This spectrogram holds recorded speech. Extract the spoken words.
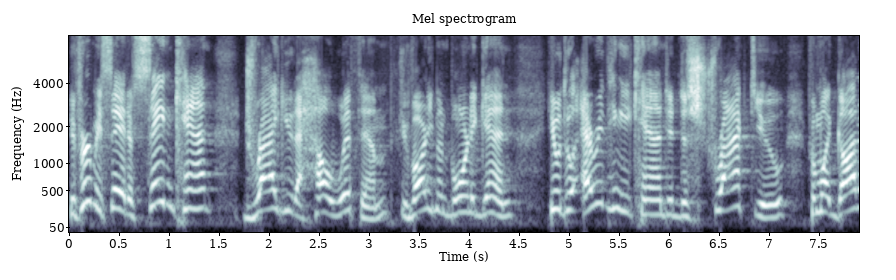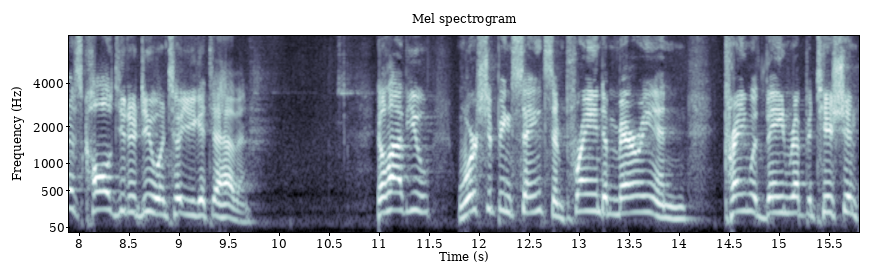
You've heard me say it if Satan can't drag you to hell with him, if you've already been born again, he will do everything he can to distract you from what God has called you to do until you get to heaven. He'll have you worshiping saints and praying to Mary and praying with vain repetition.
